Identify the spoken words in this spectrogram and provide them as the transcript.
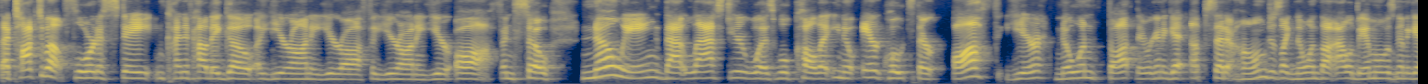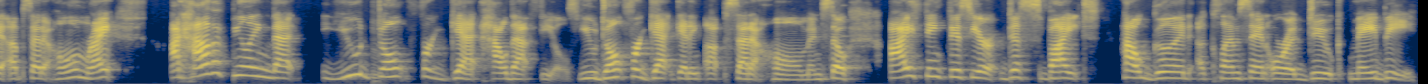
that talked about Florida State and kind of how they go a year on, a year off, a year on, a year off. And so knowing that last year was we'll call it, you know, air quotes their off year, no one thought they were going to get upset at home just like no one thought Alabama was going to get upset at home, right? I have a feeling that you don't forget how that feels. You don't forget getting upset at home. And so I think this year, despite how good a Clemson or a Duke may be,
